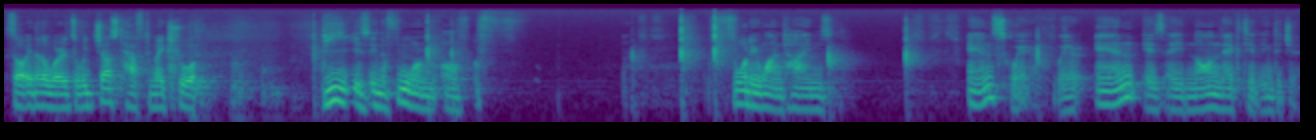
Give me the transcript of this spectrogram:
So in other words, we just have to make sure b is in the form of 41 times n squared, where n is a non-negative integer.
